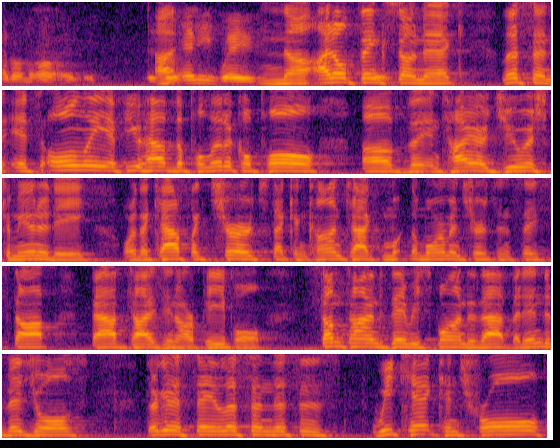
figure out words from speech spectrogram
I don't know. Is there any way? No, I don't think so, Nick. Listen, it's only if you have the political pull of the entire Jewish community or the Catholic Church that can contact the Mormon Church and say, stop baptizing our people. Sometimes they respond to that, but individuals, they're going to say, listen, this is, we can't control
